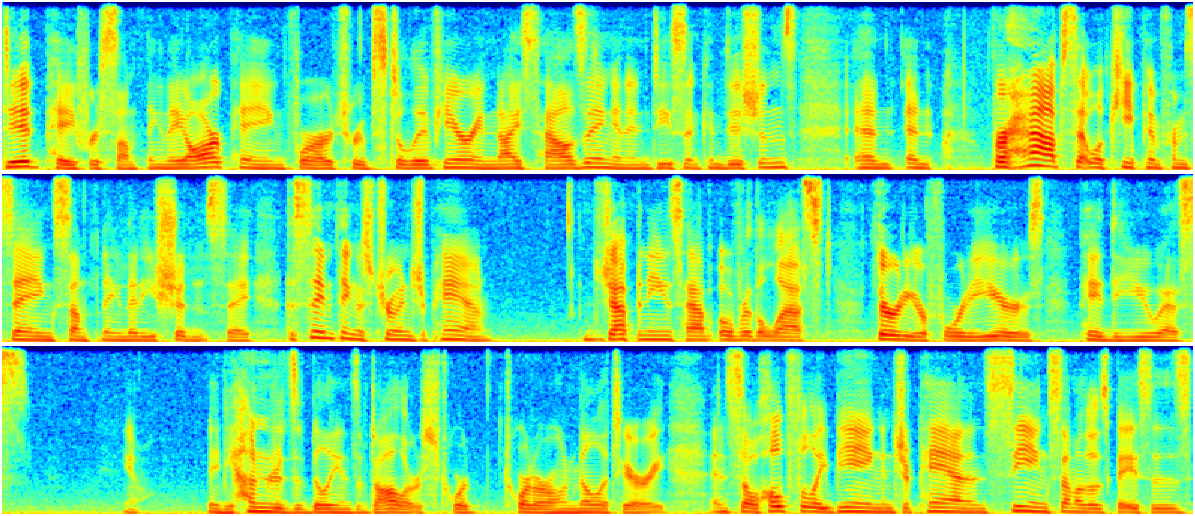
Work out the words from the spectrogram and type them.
did pay for something. They are paying for our troops to live here in nice housing and in decent conditions, and and perhaps that will keep him from saying something that he shouldn't say. The same thing is true in Japan. The Japanese have over the last 30 or 40 years paid the U.S. maybe hundreds of billions of dollars toward toward our own military, and so hopefully being in Japan and seeing some of those bases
